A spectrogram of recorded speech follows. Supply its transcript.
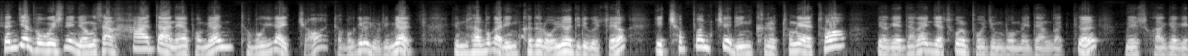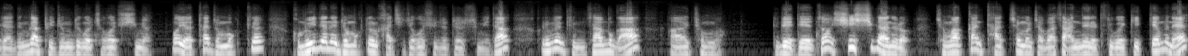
현재 보고 계시는 영상 하단에 보면 더보기가 있죠. 더보기를 누르면 김사부가 링크들을 올려드리고 있어요. 이 첫 번째 링크를 통해서 여기에다가 이제 서울 보증보험에 대한 것들 매수 가격이라든가 비중 등을 적어주시면 뭐 여타 종목들 고민이 되는 종목들을 같이 적어주셔도 좋습니다. 그러면 김사부가 아, 종목 들에 대해서 실시간으로 정확한 타점을 잡아서 안내를 드리고 있기 때문에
